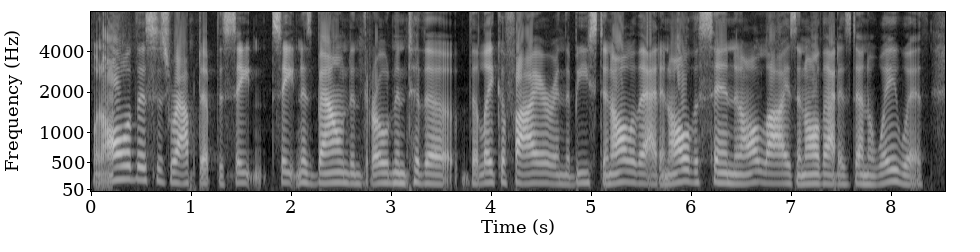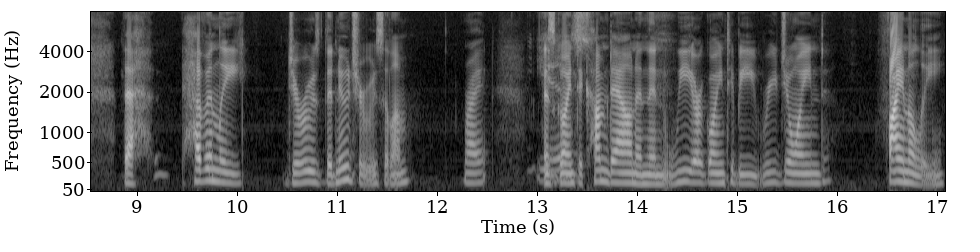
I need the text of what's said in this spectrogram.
when all of this is wrapped up, the Satan Satan is bound and thrown into the the lake of fire and the beast and all of that, and all the sin and all lies and all that is done away with. The heavenly Jerus, the new Jerusalem, right, is going to come down, and then we are going to be rejoined finally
